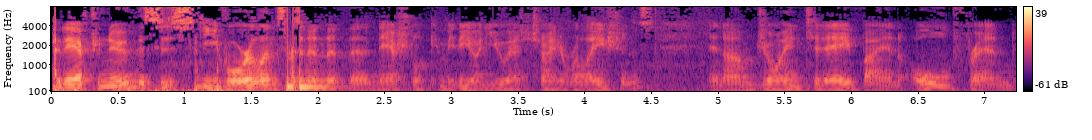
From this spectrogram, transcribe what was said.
Good afternoon. This is Steve Orlins, President of the National Committee on U.S. China Relations, and I'm joined today by an old friend,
